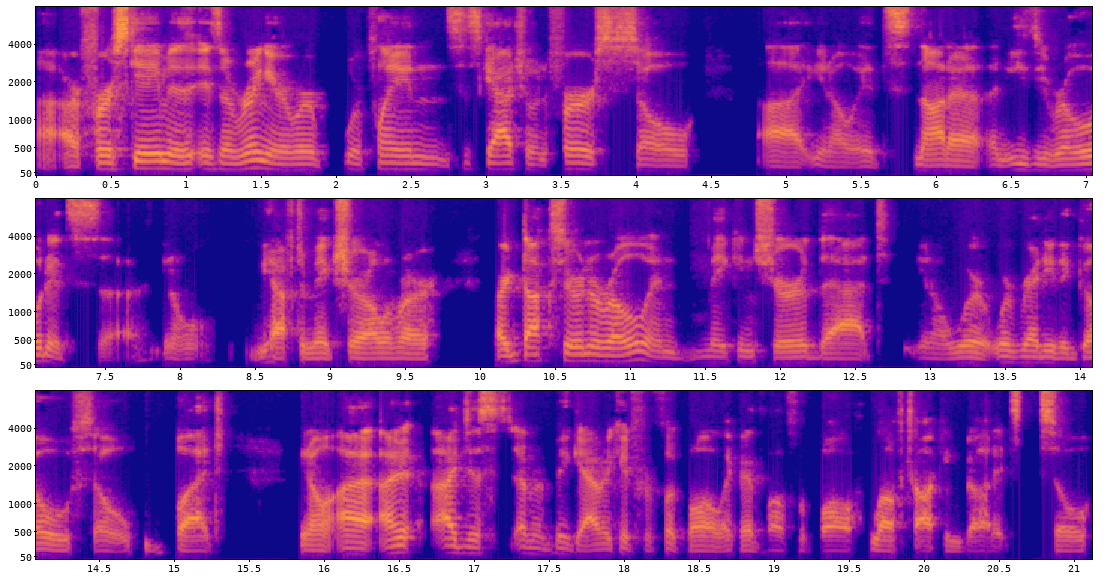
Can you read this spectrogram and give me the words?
uh, our first game is, is, a ringer. We're we're playing Saskatchewan first, so uh, you know it's not a, an easy road. It's uh, you know we have to make sure all of our our ducks are in a row and making sure that you know we're we're ready to go. So, but you know, I I, I just I'm a big advocate for football. Like I love football, love talking about it. So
